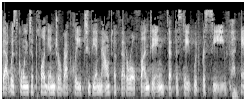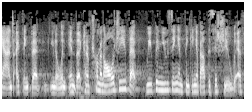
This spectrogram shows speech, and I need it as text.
that was going to plug in directly to the amount of federal funding that the state would receive. And I think that, you know, in, in the kind of terminology that we've been using and thinking about this issue with,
